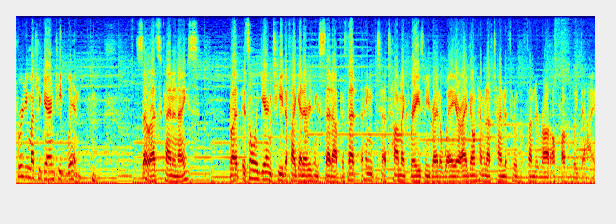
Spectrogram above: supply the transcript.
pretty much a guaranteed win. so that's kind of nice. But it's only guaranteed if I get everything set up. If that thing atomic rays me right away, or I don't have enough time to throw the thunder rod, I'll probably die.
